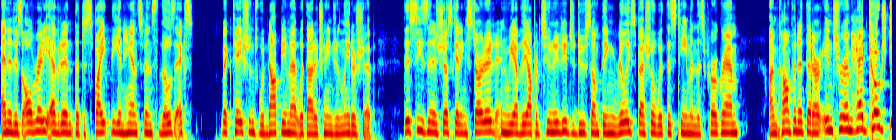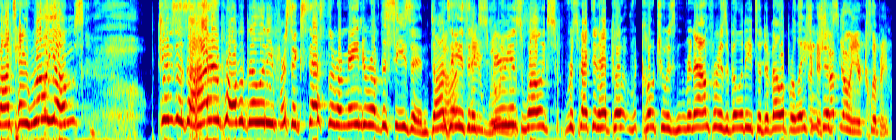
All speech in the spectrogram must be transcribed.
and it is already evident that despite the enhancements, those expectations would not be met without a change in leadership. This season is just getting started, and we have the opportunity to do something really special with this team and this program. I'm confident that our interim head coach, Donte Williams, gives us a higher probability for success the remainder of the season. Dante, Donte is an experienced, well respected head co- coach who is renowned for his ability to develop relationships. Okay, stop yelling, you're clipping.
